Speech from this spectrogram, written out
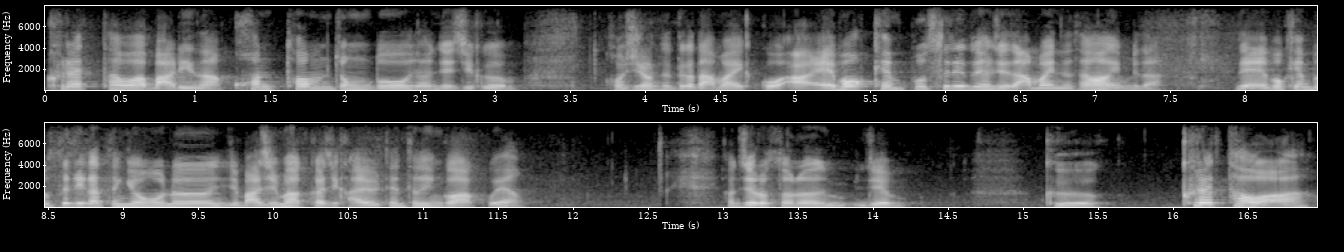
크레타와 마리나, 퀀텀 정도 현재 지금 거실형 텐트가 남아 있고 아 에버캠프 3도 현재 남아 있는 상황입니다. 근데 에버캠프 3 같은 경우는 이제 마지막까지 갈 텐트인 것 같고요. 현재로서는 이제 그 크레타와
